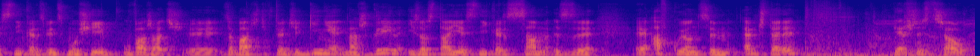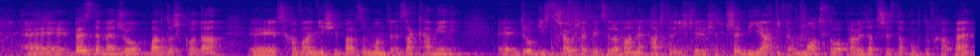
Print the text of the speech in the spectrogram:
Snickers, więc musi uważać. Y, zobaczcie, w tym momencie ginie nasz grill i zostaje Snickers sam z y, awkującym M4. Pierwszy strzał e, bez damage'u, bardzo szkoda. Schowanie się bardzo mądre za kamień. E, drugi strzał już lepiej celowany, A44 się przebija i to mocno, bo prawie za 300 punktów HP.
